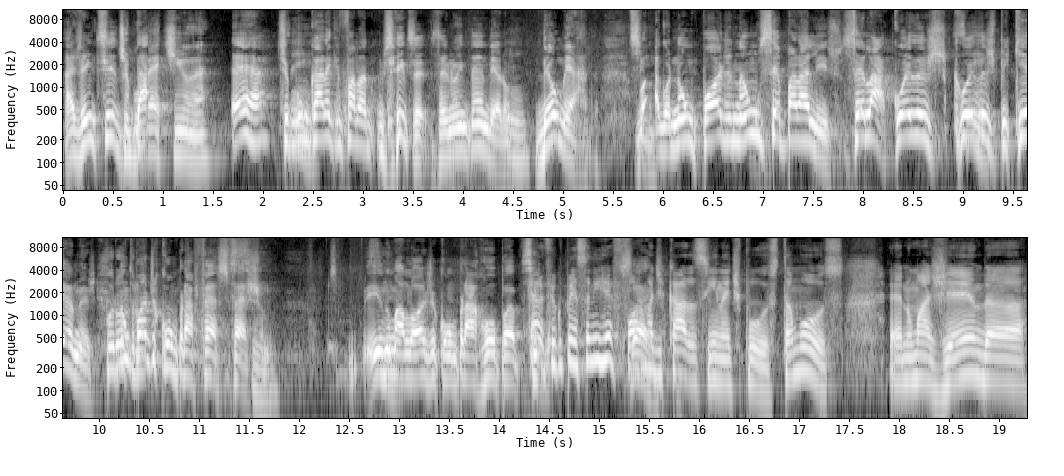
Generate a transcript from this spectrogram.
a gente. Tipo dá... o Betinho, né? É, tipo Sim. um cara que fala, gente, vocês não entenderam, deu merda. Agora, não pode não separar lixo. Sei lá, coisas, coisas pequenas. Por não outro pode comprar fast fashion. Ir numa loja comprar roupa... Cara, eu fico pensando em reforma Sabe? de casa, assim, né? Tipo, estamos é, numa agenda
